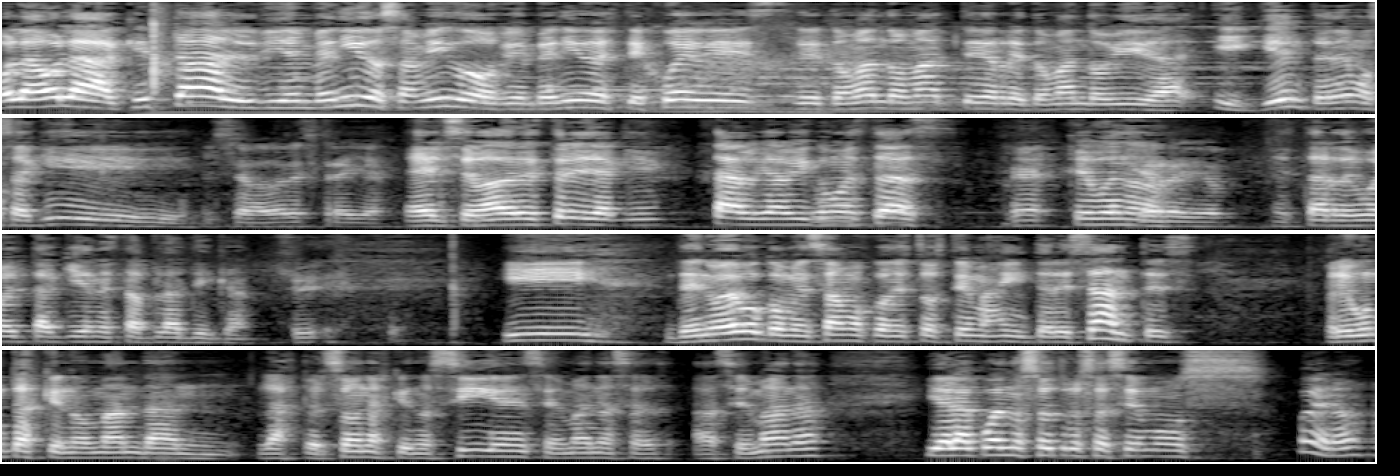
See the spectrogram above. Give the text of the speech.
Hola, hola, ¿qué tal? Bienvenidos amigos, bienvenidos este jueves de Tomando Mate, Retomando Vida. ¿Y quién tenemos aquí? El cebador estrella. El cebador estrella aquí. ¿Qué tal Gaby? ¿Cómo, estás? Qué bueno qué estar de vuelta aquí en esta plática. Sí. Y de nuevo comenzamos con estos temas interesantes, preguntas que nos mandan las personas que nos siguen semana a, a semana y a la cual nosotros hacemos, bueno,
